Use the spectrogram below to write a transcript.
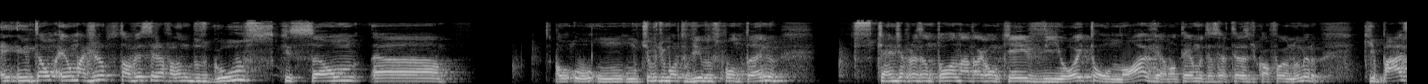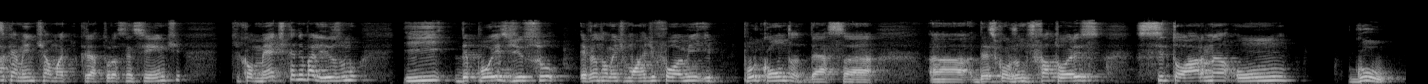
Então, eu imagino que talvez esteja falando dos ghouls, que são um, um tipo de morto-vivo espontâneo que a gente apresentou na Dragon Cave 8 ou 9, eu não tenho muita certeza de qual foi o número, que basicamente é uma criatura senciente que comete canibalismo e depois disso eventualmente morre de fome e por conta dessa, uh, desse conjunto de fatores se torna um ghoul.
